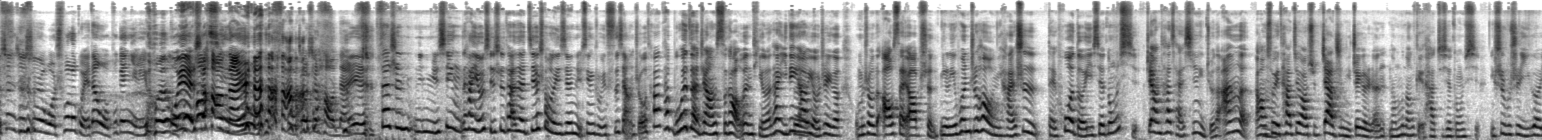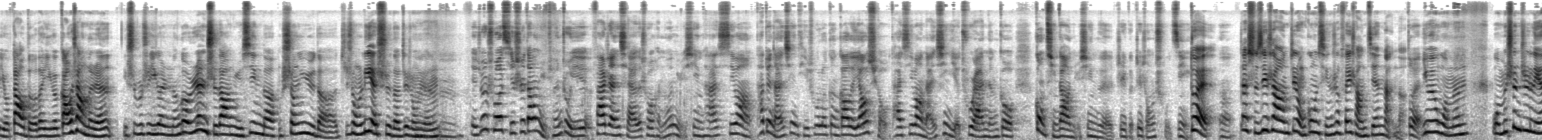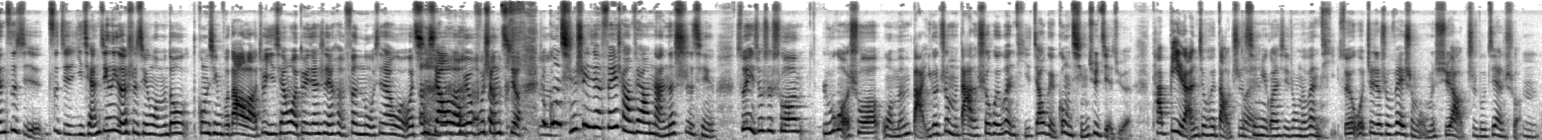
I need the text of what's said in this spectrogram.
甚至是我出了轨，但我不跟你离婚，我也是好男人，我就是好男人。但是女女性，她尤其是她在接受了一些女性主义思想之后，她她不会再这样思考问题了，她一定要有这个我们说的 outside option。你离婚之后，你还是得获得一些东西，这样她才心里觉得安稳。然后，所以她就要去价值你这个人能不能给她这些东西，你是不是一个有道德的一个高尚的人，你是不是一个能够认识到女性的生育的这种劣势的这种人。嗯，也就是说，其实当女权主义发展起来的时候，很多女性她希望，她对男性提出了更高的要求，她希望男性也突然能够共情到女性的这个这种处境。对，嗯，但实际上这种共情是非常艰难的。对，因为我们，我们甚至连自己自己以前经历的事情，我们都共情不到了。就以前我对一件事情很愤怒，现在我我气消了，我又不生气了。就共情是一件非常非常难的事情，所以就是说。如果说我们把一个这么大的社会问题交给共情去解决，它必然就会导致亲密关系中的问题。所以，我这就是为什么我们需要制度建设。嗯。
